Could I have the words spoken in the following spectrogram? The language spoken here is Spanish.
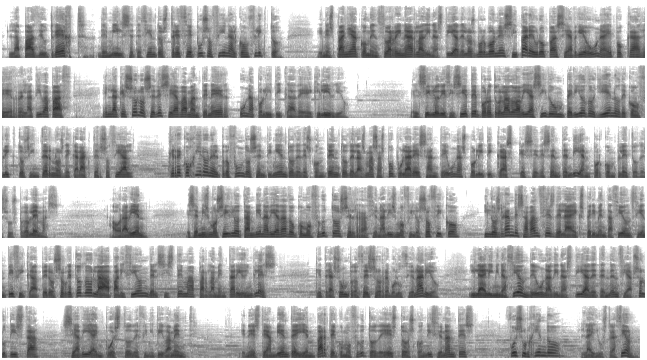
La paz de Utrecht de 1713 puso fin al conflicto, en España comenzó a reinar la dinastía de los Borbones y para Europa se abrió una época de relativa paz en la que sólo se deseaba mantener una política de equilibrio. El siglo XVII, por otro lado, había sido un periodo lleno de conflictos internos de carácter social que recogieron el profundo sentimiento de descontento de las masas populares ante unas políticas que se desentendían por completo de sus problemas. Ahora bien, ese mismo siglo también había dado como frutos el racionalismo filosófico y los grandes avances de la experimentación científica, pero sobre todo la aparición del sistema parlamentario inglés, que tras un proceso revolucionario y la eliminación de una dinastía de tendencia absolutista, se había impuesto definitivamente. En este ambiente y en parte como fruto de estos condicionantes, fue surgiendo la Ilustración,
